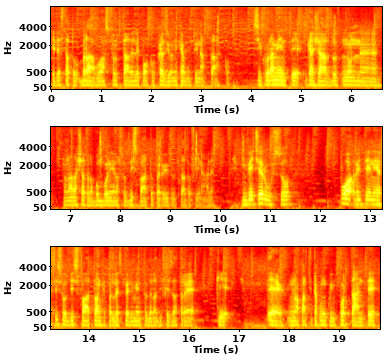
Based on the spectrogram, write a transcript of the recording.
ed è stato bravo a sfruttare le poche occasioni che ha avuto in attacco. Sicuramente Gagliardo non, eh, non ha lasciato la bomboniera soddisfatto per il risultato finale. Invece Russo può ritenersi soddisfatto anche per l'esperimento della difesa 3 che in una partita comunque importante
